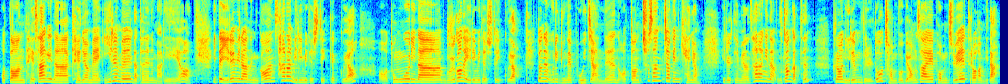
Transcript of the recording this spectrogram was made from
어떤 대상이나 개념의 이름을 나타내는 말이에요. 이때 이름이라는 건 사람 이름이 될 수도 있겠고요. 어, 동물이나 물건의 이름이 될 수도 있고요. 또는 우리 눈에 보이지 않는 어떤 추상적인 개념, 이를테면 사랑이나 우정 같은 그런 이름들도 전부 명사의 범주에 들어갑니다.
